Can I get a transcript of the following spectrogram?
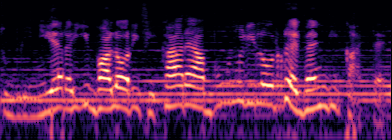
sublinierei valorificarea bunurilor revendicate.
